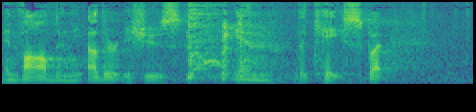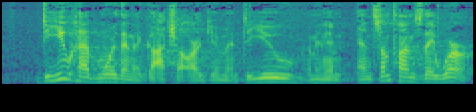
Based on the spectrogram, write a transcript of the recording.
involved in the other issues in the case. But do you have more than a gotcha argument? Do you, I mean, and, and sometimes they work,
